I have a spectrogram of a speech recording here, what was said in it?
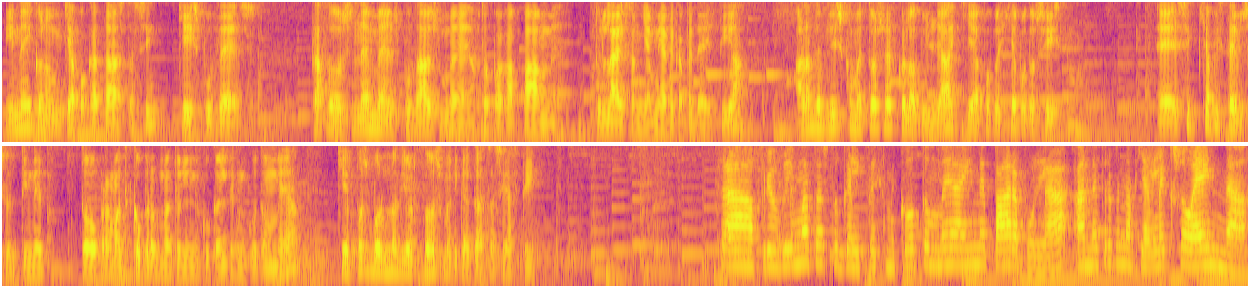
είναι η οικονομική αποκατάσταση και οι σπουδές. Καθώς ναι, μεν σπουδάζουμε αυτό που αγαπάμε τουλάχιστον για μία δεκαπενταετία, αλλά δεν βρίσκουμε τόσο εύκολα δουλειά και αποδοχή από το σύστημα. Ε, εσύ ποια πιστεύεις ότι είναι το πραγματικό πρόβλημα του ελληνικού καλλιτεχνικού τομέα και πώς μπορούμε να διορθώσουμε την κατάσταση αυτή; Τα προβλήματα στον καλλιτεχνικό τομέα είναι πάρα πολλά. Αν έπρεπε να διαλέξω ένα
